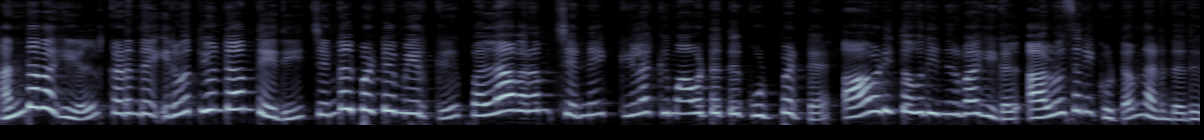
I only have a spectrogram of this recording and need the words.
அந்த வகையில் கடந்த இருபத்தி ஒன்றாம் தேதி செங்கல்பட்டு மேற்கு பல்லாவரம் சென்னை கிழக்கு மாவட்டத்துக்கு உட்பட்ட ஆவடி தொகுதி நிர்வாகிகள் ஆலோசனை கூட்டம் நடந்தது.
